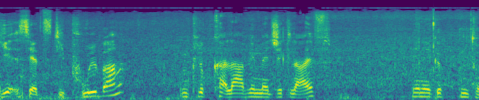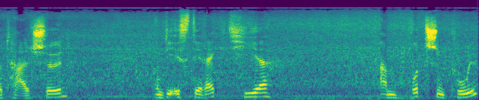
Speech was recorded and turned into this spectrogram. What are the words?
Hier ist jetzt die Poolbar im Club Kalawi Magic Life hier in Ägypten, total schön. Und die ist direkt hier am Rutschenpool,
